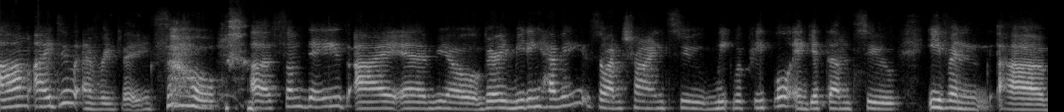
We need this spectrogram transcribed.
Um, I do everything. So uh, some days I am, you know, very meeting heavy. So I'm trying to meet with people and get them to even uh,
